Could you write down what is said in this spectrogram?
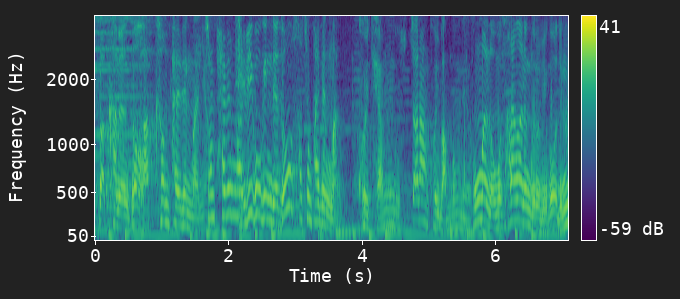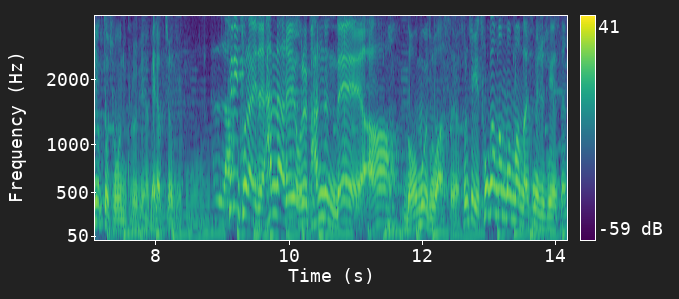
육박하면서 4,800만이요? 1,800만 데뷔곡인데도 4,800만 거의 대한민국 숫자랑 거의 맞먹네요. 정말 너무 사랑하는 그룹이고 능력도 좋은 그룹이에요 매력적이고 트리플 아이즈 한라를 오늘 봤는데 아 너무 좋았어요. 솔직히 소감 한 번만 말씀해 주시겠어요?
